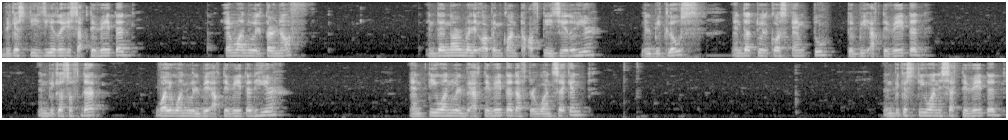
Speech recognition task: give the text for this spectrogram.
Because T0 is activated, M1 will turn off. And the normally open contact of T0 here will be closed. And that will cause M2 to be activated. And because of that, Y1 will be activated here. And T1 will be activated after 1 second. and because T1 is activated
